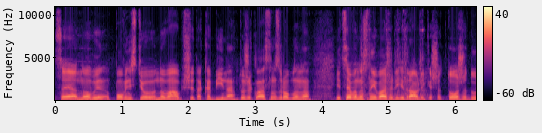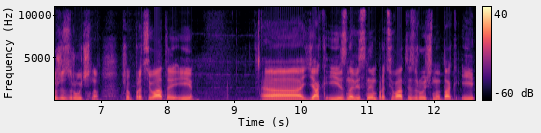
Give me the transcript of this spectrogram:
це нови, повністю нова обшита кабіна, дуже класно зроблена. І це виносний важель гідравліки, що теж дуже зручно, щоб працювати і. Е, як і з навісним працювати зручно, так і,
